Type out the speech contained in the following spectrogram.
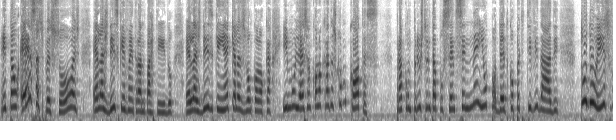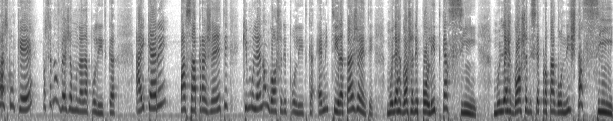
Então, essas pessoas, elas dizem quem vai entrar no partido, elas dizem quem é que elas vão colocar. E mulheres são colocadas como cotas para cumprir os 30% sem nenhum poder de competitividade. Tudo isso faz com que você não veja mulher na política. Aí querem passar pra gente que mulher não gosta de política. É mentira, tá, gente? Mulher gosta de política, sim. Mulher gosta de ser protagonista, sim.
